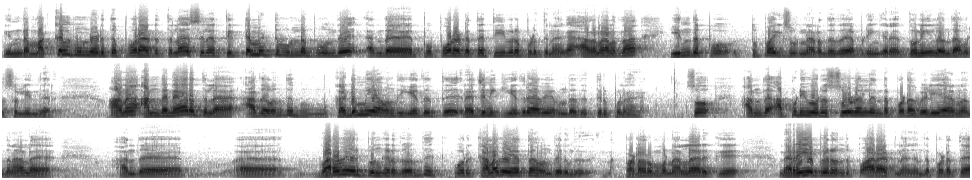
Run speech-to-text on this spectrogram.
இந்த மக்கள் முன்னெடுத்த போராட்டத்தில் சிலர் திட்டமிட்டு உள்ளே பூந்து அந்த போ- போராட்டத்தை தீவிரப்படுத்தினாங்க. அதனால தான் இந்த போ துப்பாக்கி சூடு நடந்தது அப்படிங்கிற துணியில் வந்து அவர் சொல்லியிருந்தார். ஆனால் அந்த நேரத்தில் அதை வந்து கடுமையாக வந்து எதிர்த்து ரஜினிக்கு எதிராகவே வந்து அதை திருப்பினாங்க. ஸோ அந்த அப்படி ஒரு சூழல் இந்த படம் வெளியானதுனால அந்த வரவேற்புங்கிறது வந்து ஒரு கலவையாக தான் வந்து இருந்தது. படம் ரொம்ப நல்லா இருக்குது நிறைய பேர் வந்து பாராட்டினாங்க இந்த படத்தை.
